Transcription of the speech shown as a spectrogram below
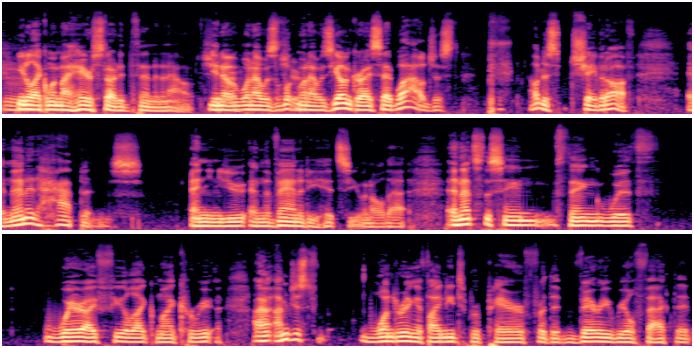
mm. you know like when my hair started thinning out sure. you know when i was sure. when i was younger i said well i'll just i'll just shave it off and then it happens and you and the vanity hits you and all that and that's the same thing with where i feel like my career I, i'm just wondering if I need to prepare for the very real fact that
